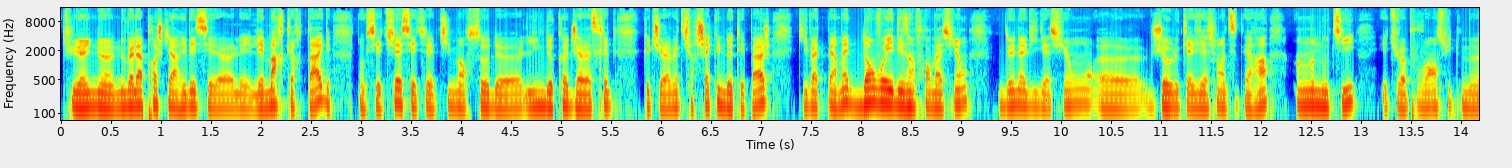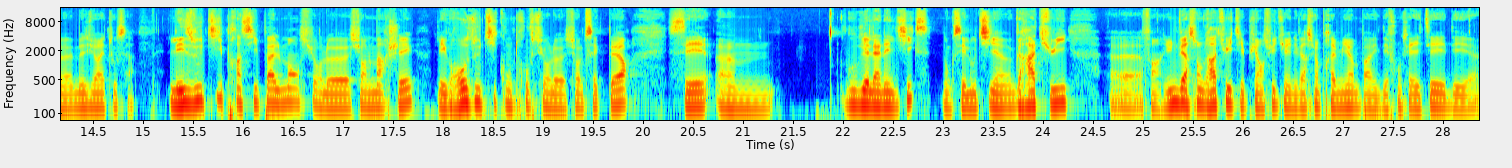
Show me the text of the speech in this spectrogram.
tu as une nouvelle approche qui est arrivée, c'est euh, les, marqueurs tags. Donc, c'est, tu sais, c'est ces petits morceaux de ligne de code JavaScript que tu vas mettre sur chacune de tes pages qui va te permettre d'envoyer des informations de navigation, euh, géolocalisation, etc. à un outil et tu vas pouvoir ensuite mesurer tout ça. Les outils principalement sur le, marché, les gros outils qu'on trouve sur le, sur le secteur, c'est euh, Google Analytics, donc c'est l'outil gratuit euh, enfin une version gratuite et puis ensuite il y a une version premium avec des fonctionnalités des, euh,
